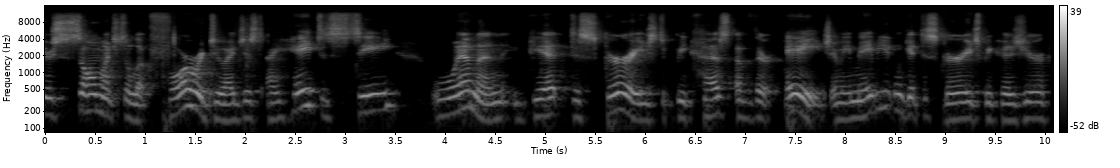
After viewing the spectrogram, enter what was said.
there's so much to look forward to. I just, I hate to see women get discouraged because of their age. I mean, maybe you can get discouraged because you're,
